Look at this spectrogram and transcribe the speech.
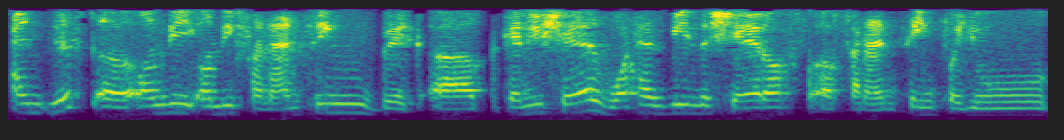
And just uh, on the on the financing bit, uh, can you share what has been the share of uh, financing for you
